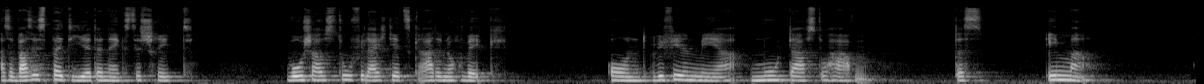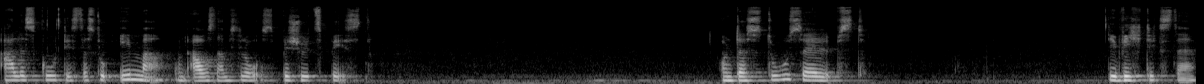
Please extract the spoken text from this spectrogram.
Also was ist bei dir der nächste Schritt? Wo schaust du vielleicht jetzt gerade noch weg? Und wie viel mehr Mut darfst du haben, dass immer alles gut ist, dass du immer und ausnahmslos beschützt bist. Und dass du selbst die wichtigste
